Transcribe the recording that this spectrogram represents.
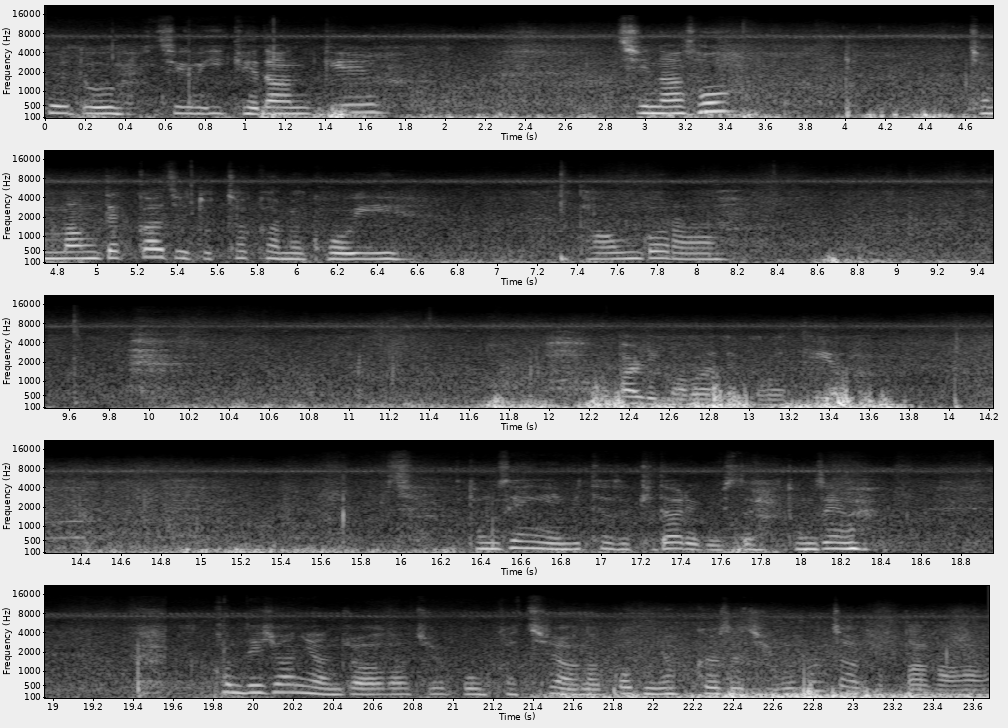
그래도 지금 이 계단길 지나서 전망대까지 도착하면 거의 다 온 거라 빨리 가봐야 될 것 같아요. 동생이 밑에서 기다리고 있어요. 동생은 컨디션이 안 좋아가지고 같이 안 왔거든요. 그래서 지금 혼자 걷다가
